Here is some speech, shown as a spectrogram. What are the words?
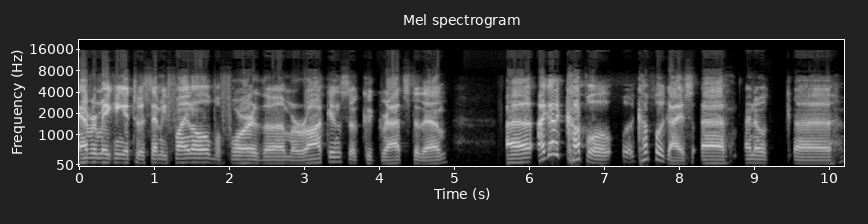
ever making it to a semifinal before the Moroccans, so congrats to them. Uh, I got a couple, a couple of guys. Uh, I know uh,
